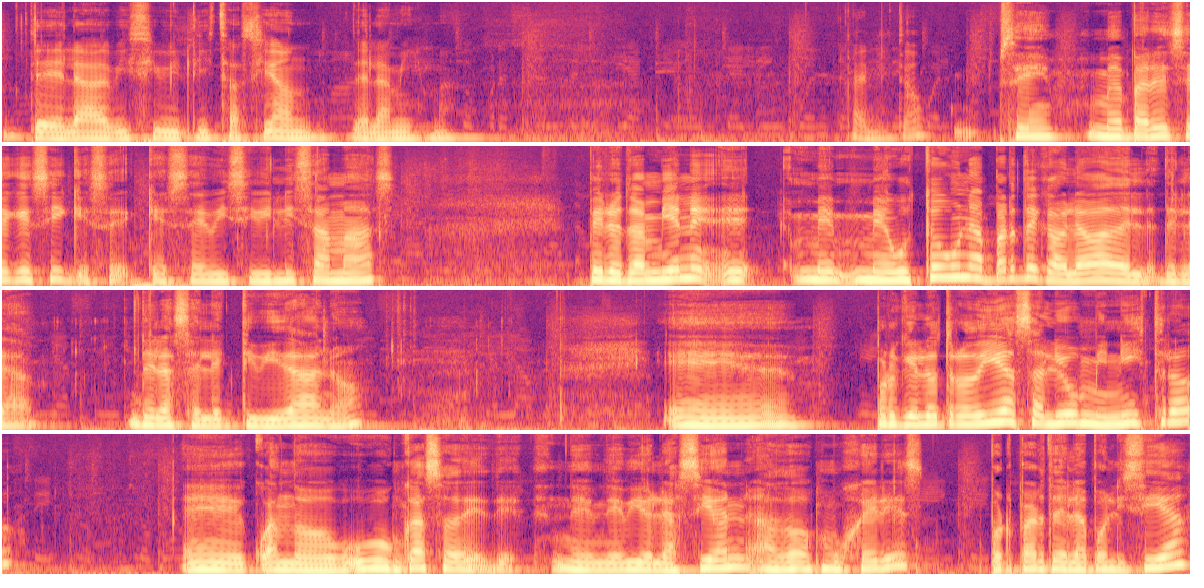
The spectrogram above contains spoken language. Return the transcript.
de la visibilización de la misma? Carito. Sí, me parece que sí, que se, que se visibiliza más. Pero también eh, me, me gustó una parte que hablaba de, la- de la, de la selectividad, ¿no? Eh, porque el otro día salió un ministro eh, cuando hubo un caso de, violación a dos mujeres por parte de la policía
